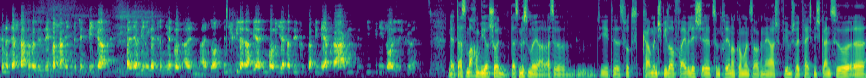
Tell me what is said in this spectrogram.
findet ja statt, aber Sie sehen wahrscheinlich ein bisschen weniger, weil ja weniger trainiert wird als, als sonst. Sind die Spieler da mehr involviert, dass sie, dass sie mehr fragen, wie, wie die Leute sich fühlen? Ja, das machen wir schon. Das müssen wir ja. Also die, das wird kaum ein Spieler freiwillig äh, zum Trainer kommen und sagen, naja, ich fühle mich heute vielleicht nicht ganz so, äh,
